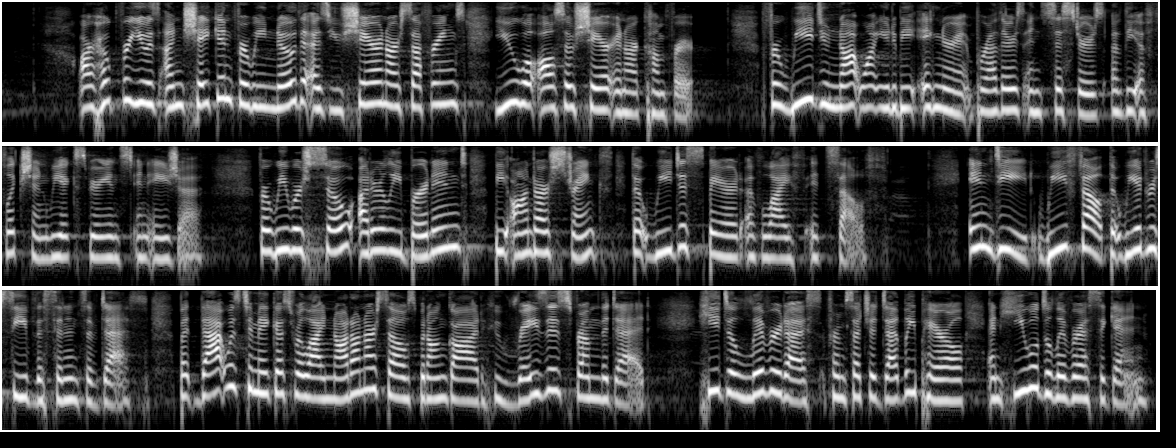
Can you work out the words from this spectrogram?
Our hope for you is unshaken, for we know that as you share in our sufferings, you will also share in our comfort. For we do not want you to be ignorant, brothers and sisters, of the affliction we experienced in Asia. For we were so utterly burdened beyond our strength that we despaired of life itself. Indeed, we felt that we had received the sentence of death, but that was to make us rely not on ourselves, but on God who raises from the dead. He delivered us from such a deadly peril, and He will deliver us again.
